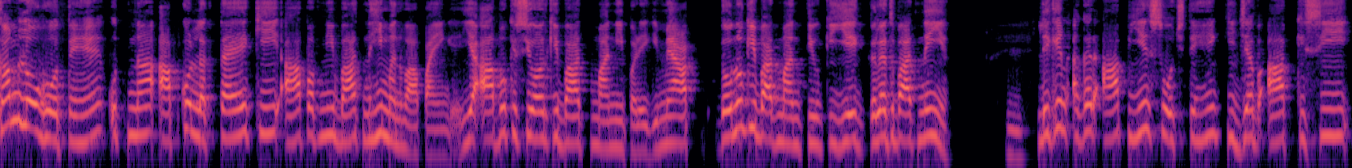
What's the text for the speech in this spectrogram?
कम लोग होते हैं उतना आपको लगता है कि आप अपनी बात नहीं मनवा पाएँगे या आपको किसी और की बात माननी पड़ेगी। मैं आप दोनों की बात मानती हूँ कि ये गलत बात नहीं है। हम्म। लेकिन अगर आप ये सोचते हैं कि जब आप किसी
